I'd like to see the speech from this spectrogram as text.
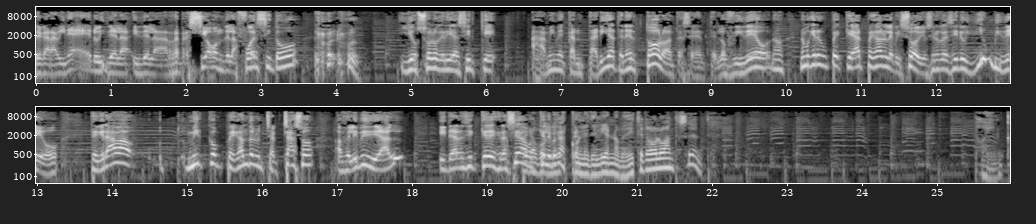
de carabinero y de la y de la represión de la fuerza y todo y yo solo quería decir que a mí me encantaría tener todos los antecedentes los videos no no me quiero pe- quedar pegado en el episodio sino que decir hoy día un video te graba Mirko pegándole un charchazo a Felipe Ideal y te van a decir qué desgraciado Pero ¿por qué le pegaste? con Letelier no pediste todos los antecedentes. Toink.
